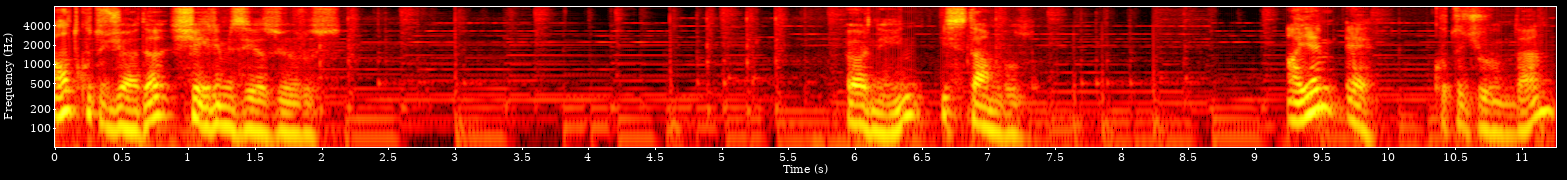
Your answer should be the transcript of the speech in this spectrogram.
Alt kutucuğa da şehrimizi yazıyoruz. Örneğin İstanbul. IME kutucuğundan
